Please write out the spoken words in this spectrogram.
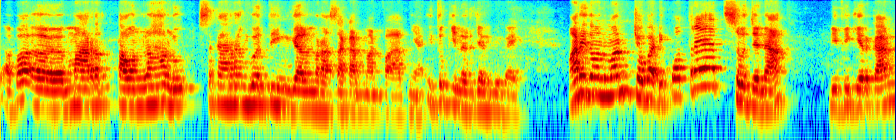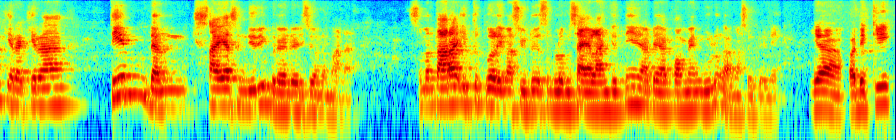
apa uh, Maret tahun lalu, sekarang gue tinggal merasakan manfaatnya. Itu kinerja lebih baik. Mari teman-teman coba dipotret sejenak, dipikirkan kira-kira tim dan saya sendiri berada di zona mana. Sementara itu boleh Mas Yudo sebelum saya lanjut nih ada komen dulu nggak Mas Yudo nih? Ya, Pak Diki,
